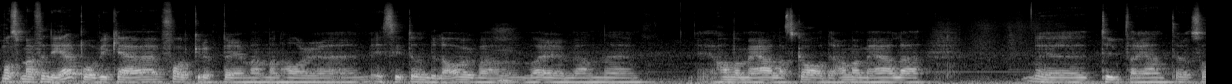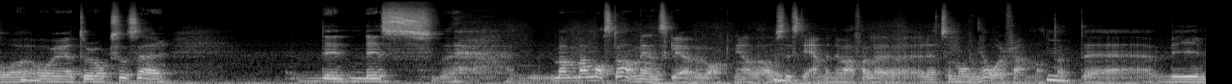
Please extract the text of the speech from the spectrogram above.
måste man fundera på vilka folkgrupper man, man har eh, i sitt underlag. Vad, vad är man, eh, har man med alla skador? Har man med alla eh, typvarianter och så? Mm. Och jag tror också så här det, det är, man, man måste ha en mänsklig övervakning av, av Mm. systemen i alla fall eh, rätt så många år framåt. Mm. Att, eh, vi,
